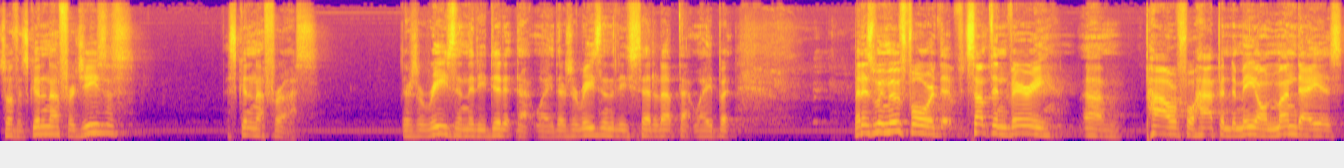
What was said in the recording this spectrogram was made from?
So if it's good enough for Jesus, it's good enough for us. There's a reason that he did it that way. There's a reason that he set it up that way. But but as we move forward, something very um, powerful happened to me on Monday. Is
